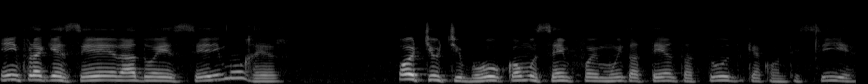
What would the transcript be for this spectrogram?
enfraquecer, adoecer e morrer. O tio Tibu, como sempre, foi muito atento a tudo que acontecia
